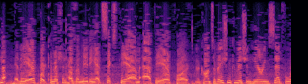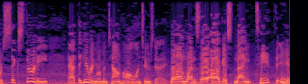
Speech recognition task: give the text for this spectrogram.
No, the Airport Commission has a meeting at 6 p.m. at the airport. A Conservation Commission hearing set for 6:30 at the hearing room in Town Hall on Tuesday. Then on Wednesday, August 19th, the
